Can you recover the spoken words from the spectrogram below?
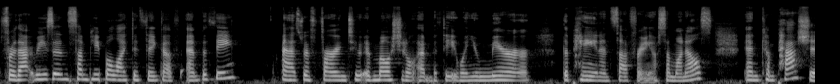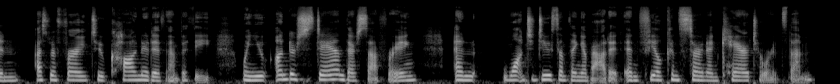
For that reason, some people like to think of empathy as referring to emotional empathy when you mirror the pain and suffering of someone else, and compassion as referring to cognitive empathy when you understand their suffering and want to do something about it and feel concern and care towards them.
